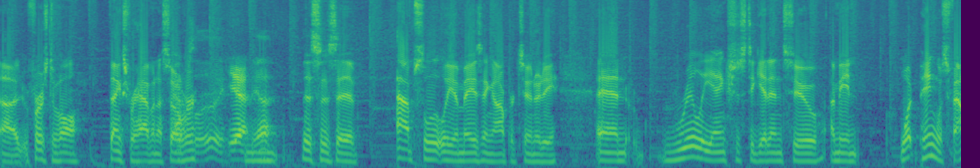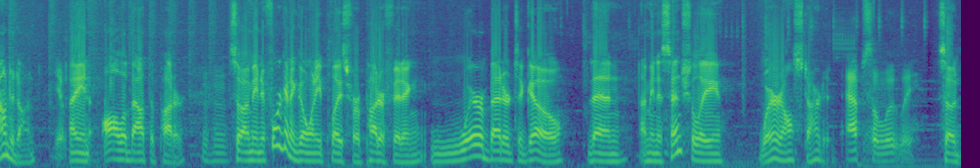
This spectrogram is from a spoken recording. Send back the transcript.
uh, first of all, thanks for having us over. Absolutely. Yeah. Yeah. This is an absolutely amazing opportunity and really anxious to get into, I mean, what Ping was founded on. Yep. I mean, all about the putter. So, I mean, if we're going to go any place for a putter fitting, where better to go than, I mean, essentially where it all started. Absolutely. So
